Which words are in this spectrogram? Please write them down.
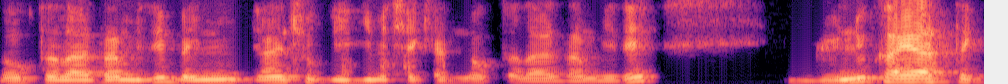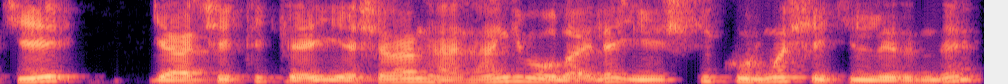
noktalardan biri. Benim en çok ilgimi çeken noktalardan biri. Günlük hayattaki gerçeklikle yaşanan herhangi bir olayla ilişki kurma şekillerinde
